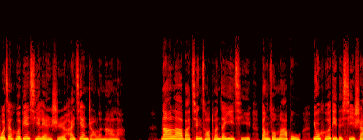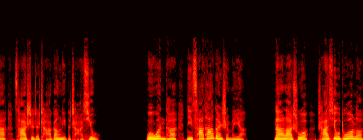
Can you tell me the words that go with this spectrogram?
我在河边洗脸时还见着了娜拉。娜拉把青草团在一起，当做抹布，用河底的细沙擦拭着茶缸里的茶锈。我问他：“你擦它干什么呀？”娜拉说：“茶锈多了，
